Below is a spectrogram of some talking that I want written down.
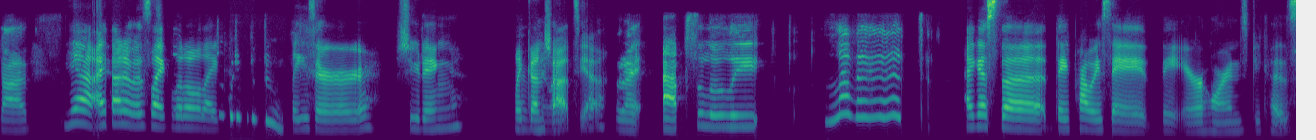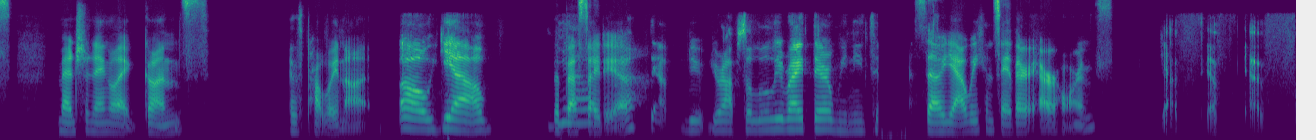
gunshots. Yeah, I thought it was like little like laser shooting like gunshots, yeah. But I absolutely love it. I guess the they probably say the air horns because mentioning like guns is probably not. Oh yeah, the yeah. best idea. Yeah, you're absolutely right there. We need to. So yeah, we can say they're air horns. Yes, yes, yes.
